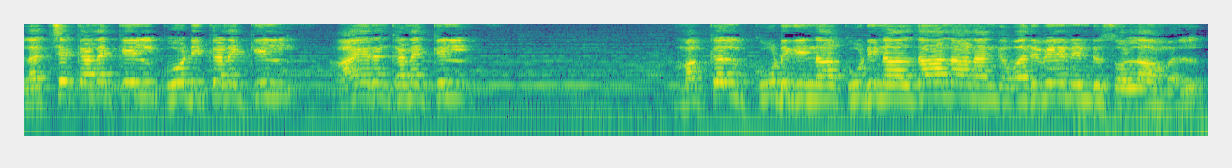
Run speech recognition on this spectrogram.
லட்சக்கணக்கில் கோடிக்கணக்கில் ஆயிரக்கணக்கில் மக்கள் கூடுகினா கூடினால்தான் நான் அங்கு வருவேன் என்று சொல்லாமல்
